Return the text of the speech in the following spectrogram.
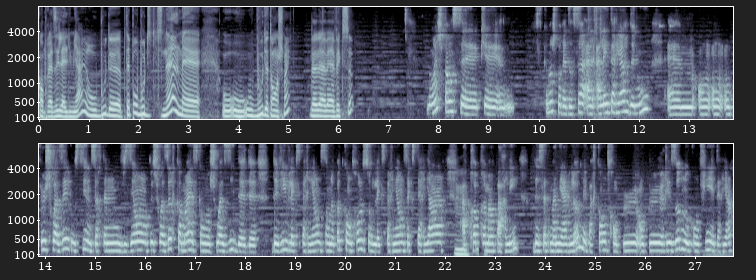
qu'on pourrait dire, la lumière au bout de. Peut-être pas au bout du tunnel, mais au, au, bout de ton chemin avec ça? Moi, je pense euh, que comment je pourrais dire ça, à, l'intérieur de nous, euh, on, peut choisir aussi une certaine vision, on peut choisir comment est-ce qu'on choisit de, de, vivre l'expérience. On n'a pas de contrôle sur l'expérience extérieure hmm. à proprement parler de cette manière-là, mais par contre, on peut, on peut résoudre nos conflits intérieurs.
